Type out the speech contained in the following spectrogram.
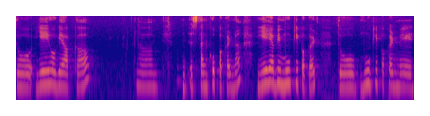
तो ये हो गया आपका स्तन को पकड़ना। ये है अभी मुँह की पकड़ तो मुँह की पकड़ में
